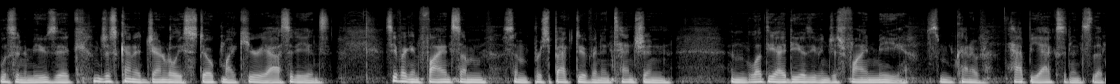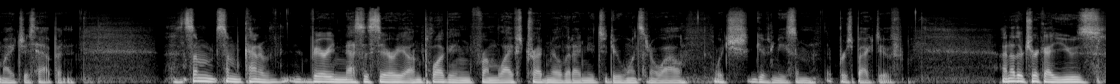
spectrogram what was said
listen to music, and just kind of generally stoke my curiosity and see if I can find some some perspective and intention and let the ideas even just find me, some kind of happy accidents that might just happen some some kind of very necessary unplugging from life's treadmill that I need to do once in a while, which gives me some perspective. Another trick I use,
